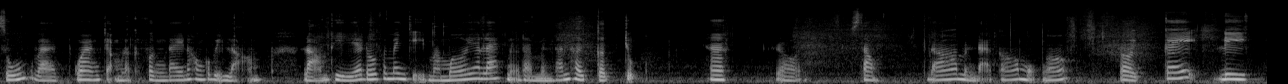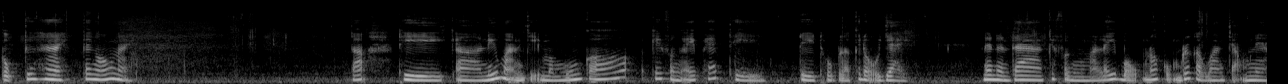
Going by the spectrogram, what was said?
xuống và quan trọng là cái phần đây nó không có bị lõm. Lõm thì đối với mấy anh chị mà mới lát nữa là mình đánh hơi cực chút ha. Rồi xong. Đó mình đã có một ngón. Rồi cái đi cục thứ hai cái ngón này. Đó thì à, nếu mà anh chị mà muốn có cái phần iPad thì tùy thuộc là cái độ dày. Nên thành ra cái phần mà lấy bột nó cũng rất là quan trọng nè.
